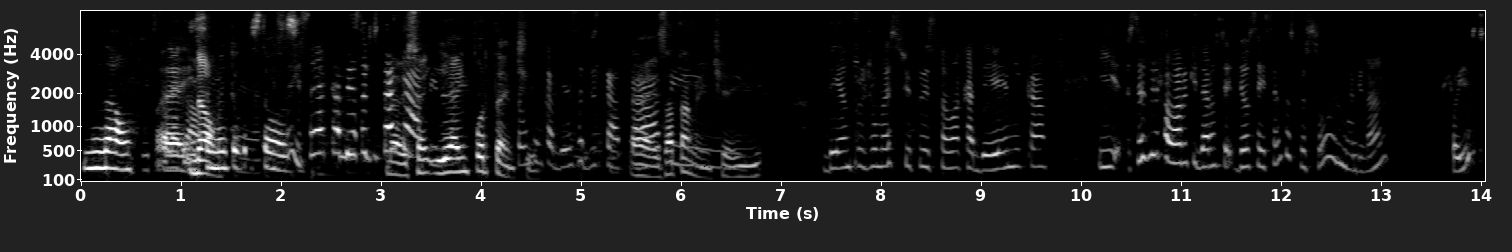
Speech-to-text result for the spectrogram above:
Não, isso é, é, isso é muito gostoso. Isso, isso, é a cabeça de startup. Não, isso é, né? E é importante. Estão com cabeça de startup. É, exatamente. E... Dentro de uma instituição acadêmica. E vocês me falaram que deram, deu 600 pessoas no webinar? Foi isso?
